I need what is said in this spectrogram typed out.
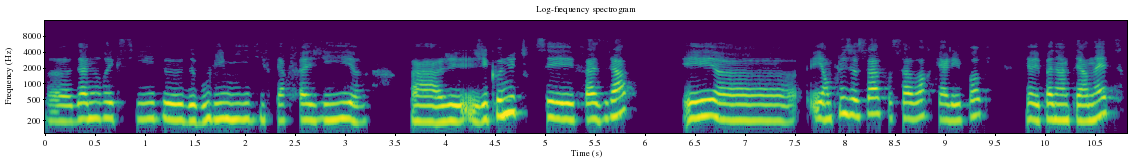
d'anorexie, de, boulimie, d'hyperphagie. j'ai connu toutes ces phases-là. Et, et, en plus de ça, il faut savoir qu'à l'époque, il n'y avait pas d'Internet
